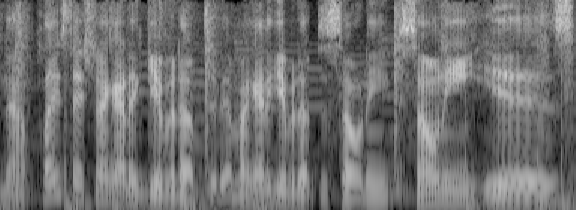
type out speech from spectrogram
now, PlayStation, I got to give it up to them. I got to give it up to Sony. Sony is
